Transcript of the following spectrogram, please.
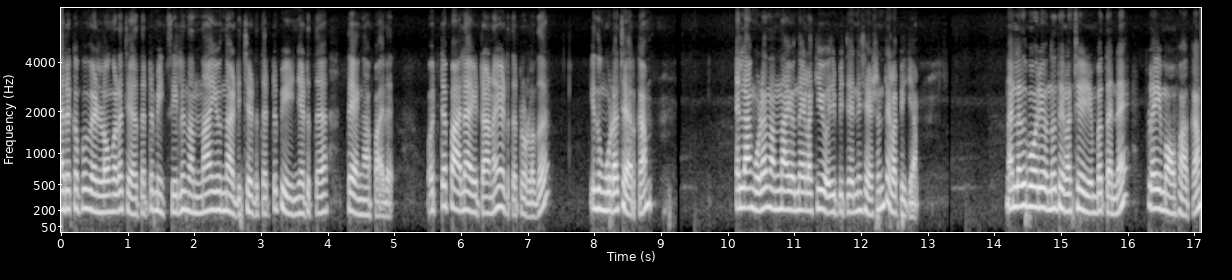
അര കപ്പ് വെള്ളവും കൂടെ ചേർത്തിട്ട് മിക്സിയിൽ നന്നായി ഒന്ന് അടിച്ചെടുത്തിട്ട് പിഴിഞ്ഞെടുത്ത തേങ്ങാപ്പാൽ ഒറ്റ പാലായിട്ടാണ് എടുത്തിട്ടുള്ളത്. ഇതും കൂടെ ചേർക്കാം. എല്ലാം കൂടെ നന്നായി ഒന്ന് ഇളക്കി യോജിപ്പിച്ചതിന് ശേഷം തിളപ്പിക്കാം. നല്ലതുപോലെ ഒന്ന് തിളച്ച് കഴിയുമ്പോൾ തന്നെ ഫ്ലെയിം ഓഫാക്കാം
